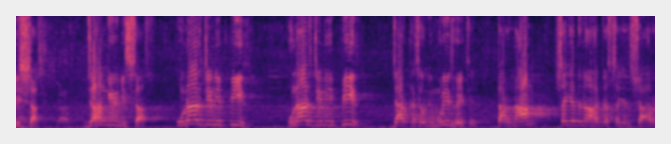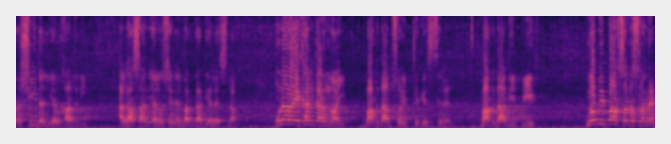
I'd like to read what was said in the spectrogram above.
বিশ্বাস। জাহাঙ্গীর বিশ্বাস। উনার যিনি পীর, উনার যিনি পীর, যার কাছে উনি মুরিদ হয়েছেন, তার নাম সৈয়দনা হজরত সৈয়দ শাহ রশিদ আলী আল কাদরি আল হাসানি আল হুসেন আল বাগদাদি আল ইসলাম ওনারা এখানকার নয়, বাগদাদ শরীফ থেকে এসেছিলেন। বাগদাদি পীর। নবী পাক সাল্লাহ ইসলামের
